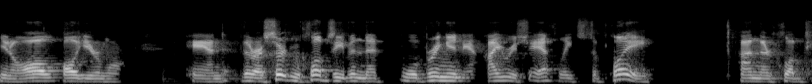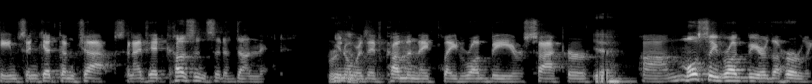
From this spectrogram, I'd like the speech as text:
you know, all all year long. And there are certain clubs even that will bring in Irish athletes to play on their club teams and get them jobs. And I've had cousins that have done that. Brilliant. You know, where they've come and they've played rugby or soccer. Yeah. Um, mostly rugby or the hurling,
